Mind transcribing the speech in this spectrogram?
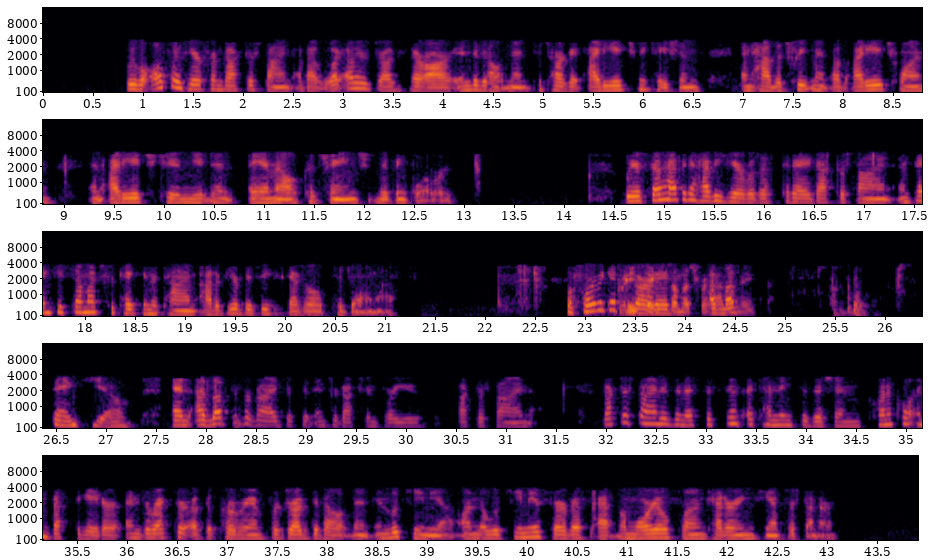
We will also hear from Dr. Stein about what other drugs there are in development to target IDH mutations and how the treatment of IDH1 and IDH2 mutant AML could change moving forward. We are so happy to have you here with us today, Dr. Stein, and thank you so much for taking the time out of your busy schedule to join us. Before we get Great. started, Thanks so much for having love me. Thank you. And I'd love to provide just an introduction for you, Dr. Stein. Dr. Stein is an assistant attending physician, clinical investigator, and director of the program for drug development in leukemia on the leukemia service at Memorial Sloan Kettering Cancer Center.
